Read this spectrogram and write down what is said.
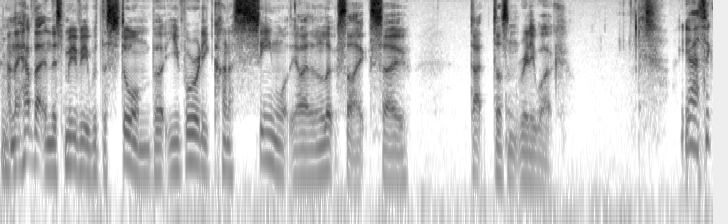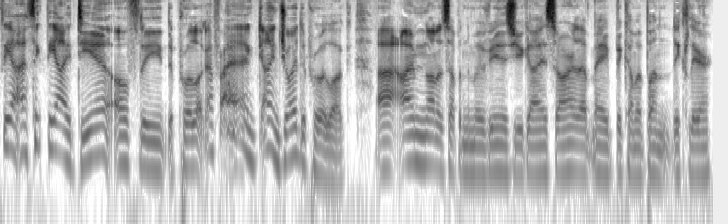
And they have that in this movie with the storm, but you've already kind of seen what the island looks like, so that doesn't really work. Yeah, I think the I think the idea of the, the prologue. I, I enjoyed the prologue. Uh, I'm not as up in the movie as you guys are. That may become abundantly clear.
